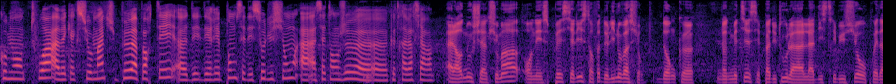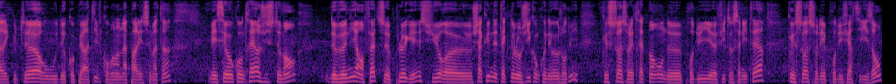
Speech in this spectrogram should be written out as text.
comment toi, avec Axioma, tu peux apporter des, réponses et des solutions à, cet enjeu que traverse Yara? Alors nous, chez Axioma, on est spécialiste en fait de l'innovation. Donc notre métier, c'est pas du tout la, distribution auprès d'agriculteurs ou de coopératives comme on en a parlé ce matin, mais c'est au contraire justement de venir en fait se pluguer sur euh, chacune des technologies qu'on connaît aujourd'hui, que ce soit sur les traitements de produits euh, phytosanitaires, que ce soit sur les produits fertilisants,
